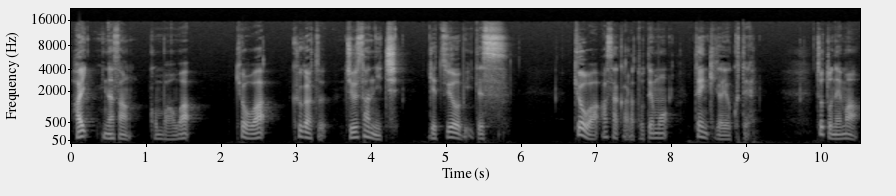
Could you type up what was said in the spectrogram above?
はい皆さんこんばんは。今日は9月13日月曜日です。今日は朝からとても天気が良くてちょっとねま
